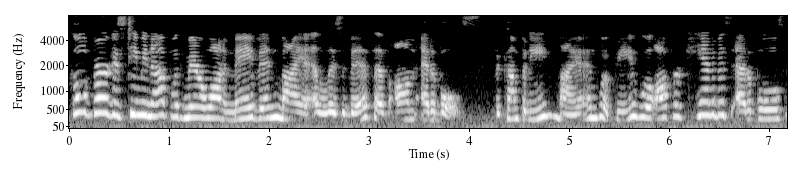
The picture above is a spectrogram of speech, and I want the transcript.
Goldberg is teaming up with marijuana maven Maya Elizabeth of Om Edibles. The company, Maya and Whoopi, will offer cannabis edibles,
